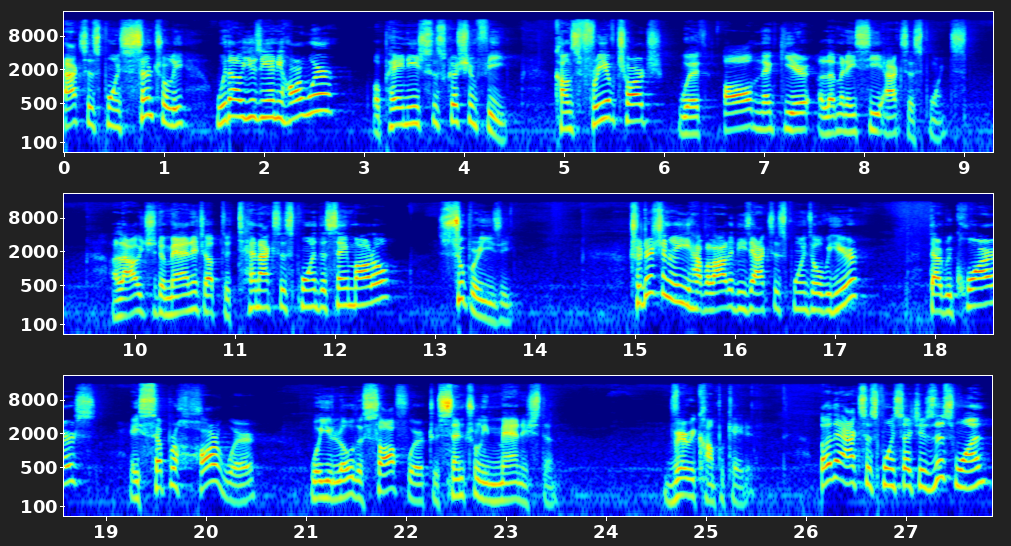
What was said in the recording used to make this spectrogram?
access points centrally without using any hardware or paying any subscription fee. Comes free of charge with all Netgear 11AC access points. Allows you to manage up to 10 access points the same model. Super easy. Traditionally, you have a lot of these access points over here that requires a separate hardware where you load the software to centrally manage them. Very complicated. Other access points, such as this one,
